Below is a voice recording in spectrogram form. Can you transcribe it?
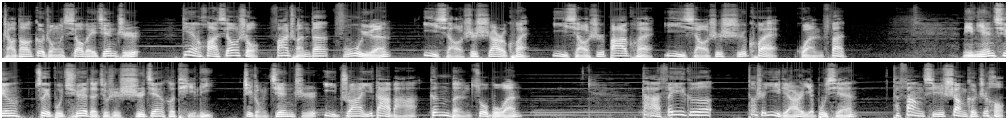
找到各种校外兼职，电话销售、发传单、服务员，一小时十二块，一小时八块，一小时十块，管饭。你年轻，最不缺的就是时间和体力。这种兼职一抓一大把，根本做不完。大飞哥倒是一点儿也不闲，他放弃上课之后，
